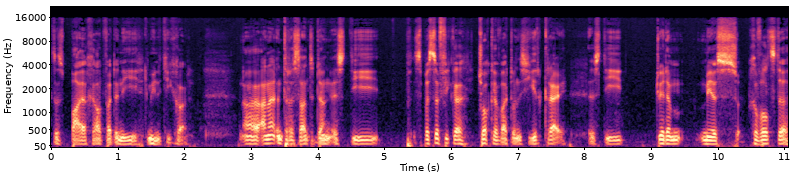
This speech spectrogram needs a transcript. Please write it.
Dit is baie geld wat in die community gaan. 'n uh, Ander interessante ding is die spesifieke chokke wat ons hier kry. Is die tweede mees gewildste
